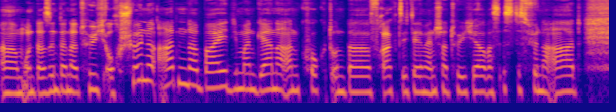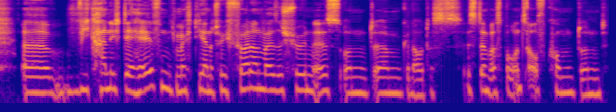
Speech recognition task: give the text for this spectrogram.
Ähm, und da sind dann natürlich auch schöne Arten dabei, die man gerne anguckt. Und da fragt sich der Mensch natürlich, ja, was ist das für eine Art? Äh, wie kann ich dir helfen? Ich möchte die ja natürlich fördern, weil sie schön ist. Und ähm, genau, das ist dann, was bei uns aufkommt und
